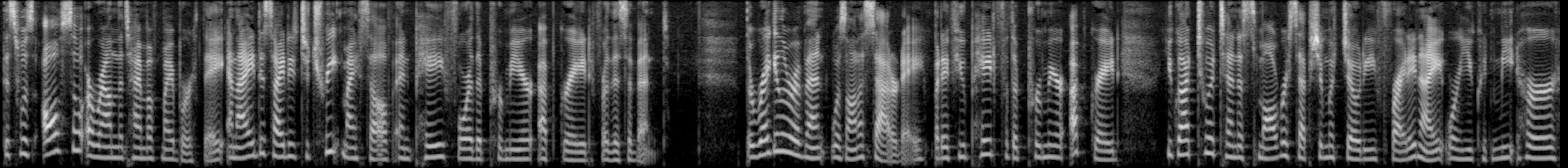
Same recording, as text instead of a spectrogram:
This was also around the time of my birthday, and I decided to treat myself and pay for the premier upgrade for this event. The regular event was on a Saturday, but if you paid for the premier upgrade, you got to attend a small reception with Jody Friday night where you could meet her,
